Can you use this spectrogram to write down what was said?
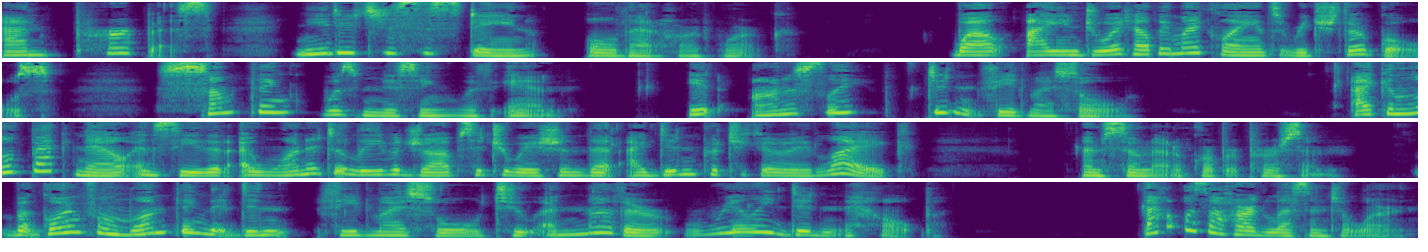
and purpose needed to sustain all that hard work. While I enjoyed helping my clients reach their goals, something was missing within. It honestly didn't feed my soul. I can look back now and see that I wanted to leave a job situation that I didn't particularly like. I'm so not a corporate person. But going from one thing that didn't feed my soul to another really didn't help. That was a hard lesson to learn.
